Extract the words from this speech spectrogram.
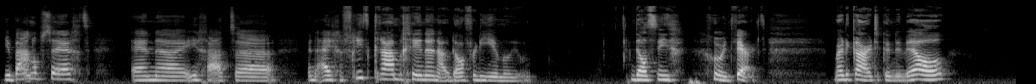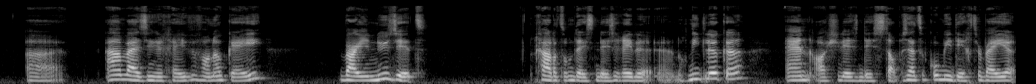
je baan opzegt en uh, je gaat uh, een eigen frietkraam beginnen, nou dan verdien je een miljoen. Dat is niet hoe het werkt. Maar de kaarten kunnen wel uh, aanwijzingen geven van oké, waar je nu zit, gaat het om deze en deze reden uh, nog niet lukken. En als je deze en deze stappen zet, dan kom je dichter bij je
